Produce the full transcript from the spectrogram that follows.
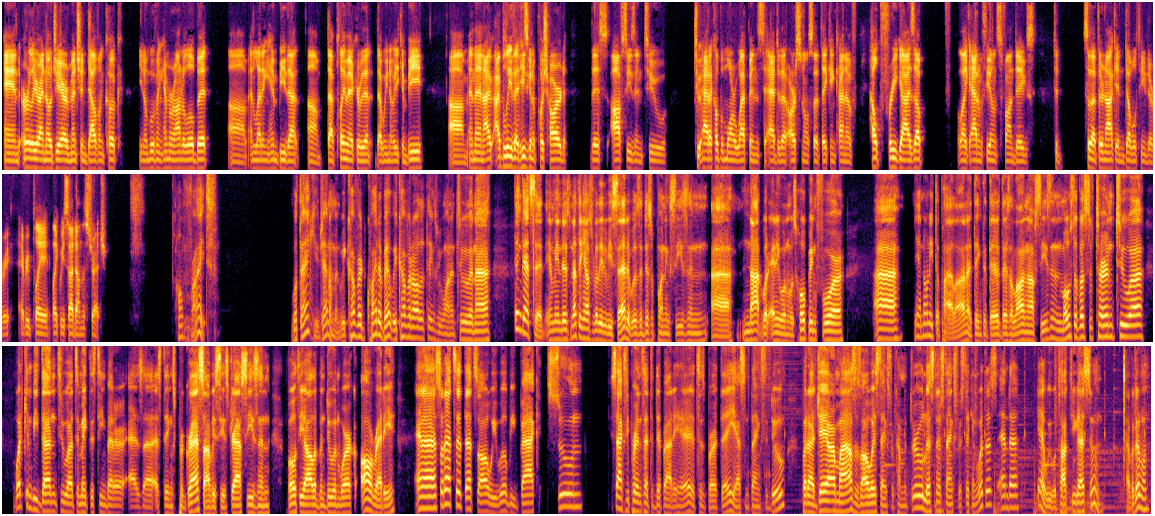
and earlier, I know JR mentioned Dalvin Cook. You know, moving him around a little bit um, and letting him be that um, that playmaker that, that we know he can be. Um, and then I, I believe that he's going to push hard this offseason to to add a couple more weapons to add to that arsenal so that they can kind of help free guys up like Adam Thielen, Stefon Diggs to so that they're not getting double teamed every every play like we saw down the stretch. All right. Well, thank you, gentlemen. We covered quite a bit. We covered all the things we wanted to, and uh, I think that's it. I mean, there's nothing else really to be said. It was a disappointing season. Uh, not what anyone was hoping for. Uh, yeah, no need to pile on. I think that there there's a long off season, and most of us have turned to uh, what can be done to uh, to make this team better as uh, as things progress. Obviously, it's draft season. Both of y'all have been doing work already, and uh, so that's it. That's all. We will be back soon. Saxy Prince had to dip out of here. It's his birthday. He has some things to do. But uh, JR Myles, as always, thanks for coming through. Listeners, thanks for sticking with us. And uh, yeah, we will talk to you guys soon. Have a good one.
